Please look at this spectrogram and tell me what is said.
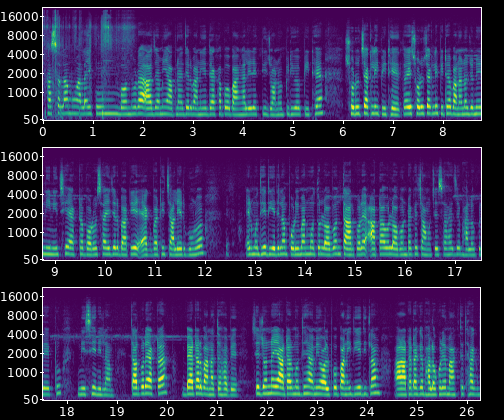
আসসালামু আলাইকুম। বন্ধুরা, আজ আমি আপনাদের বানিয়ে দেখাবো বাঙালির একটি জনপ্রিয় পিঠে, সরু চাকলি পিঠে। তো এই সরু চাকলি পিঠে বানানোর জন্য নিয়ে নিচ্ছি একটা বড় সাইজের বাটি, এক বাটি চালের গুঁড়ো। এর মধ্যে দিয়ে দিলাম পরিমাণ মতো লবণ, তারপরে আটা ও লবণটাকে চামচের সাহায্যে ভালো করে একটু মিশিয়ে নিলাম। তারপরে একটা ব্যাটার বানাতে হবে। সেজন্য এই আটার মধ্যে আমি অল্প পানি দিয়ে দিলাম আর আটাটাকে ভালো করে মাখতে থাকব।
